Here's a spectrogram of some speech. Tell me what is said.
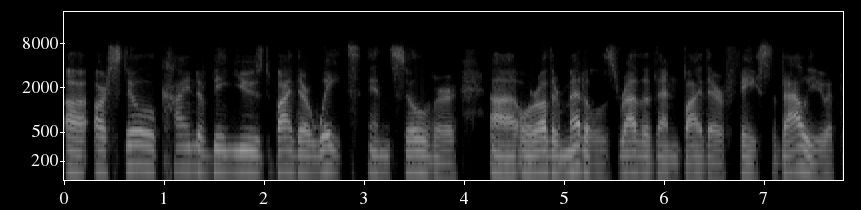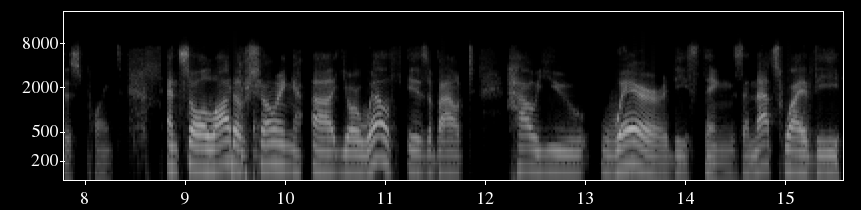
uh, are still kind of being used by their weight in silver uh, or other metals rather than by their face value at this point. And so a lot of showing uh, your wealth is about how you wear these things, and that's why the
